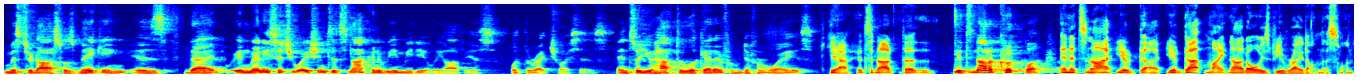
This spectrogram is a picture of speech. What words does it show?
Mr. Das was making is that in many situations, it's not going to be immediately obvious what the right choice is. And so you have to look at it from different ways. Yeah, it's not the It's not a cookbook. and it's not your gut. Your gut might not always be right on this one.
